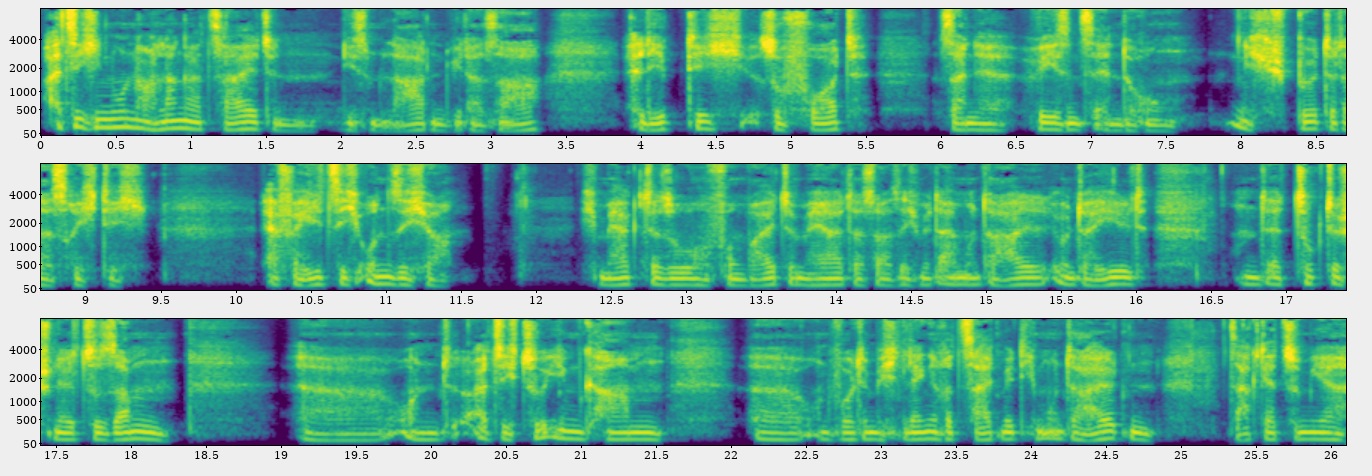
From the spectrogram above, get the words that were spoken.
Als ich ihn nun nach langer Zeit in diesem Laden wieder sah, erlebte ich sofort seine Wesensänderung. Ich spürte das richtig. Er verhielt sich unsicher. Ich merkte so vom weitem her, dass er sich mit einem unterhielt und er zuckte schnell zusammen. Äh, und als ich zu ihm kam äh, und wollte mich längere Zeit mit ihm unterhalten, sagte er zu mir,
